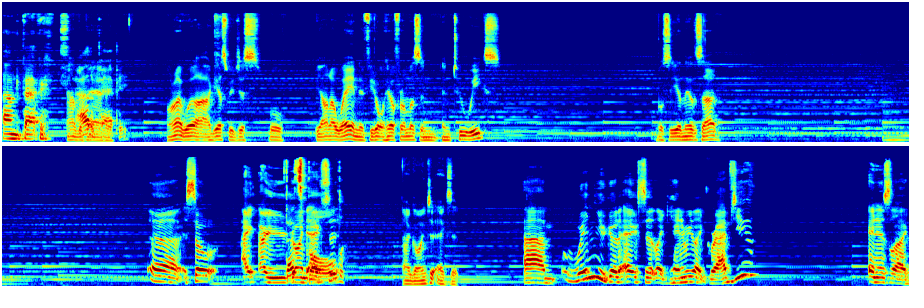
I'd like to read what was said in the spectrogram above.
I'm the Pappy. I'm Out of happy. happy. All right, well, I guess we just will be on our way, and if you don't hear from us in, in two weeks, we'll see you on the other side. Uh, so, I, are you That's going to bold. exit? I'm going to exit. Um, when you go to exit, like Henry like grabs you and is like,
